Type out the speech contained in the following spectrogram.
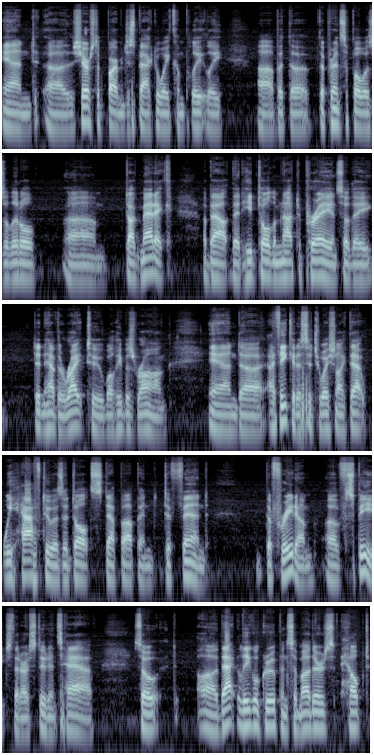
And uh, the sheriff's department just backed away completely. Uh, but the, the principal was a little um, dogmatic about that he'd told them not to pray, and so they didn't have the right to. Well, he was wrong. And uh, I think in a situation like that, we have to, as adults, step up and defend the freedom of speech that our students have. So uh, that legal group and some others helped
